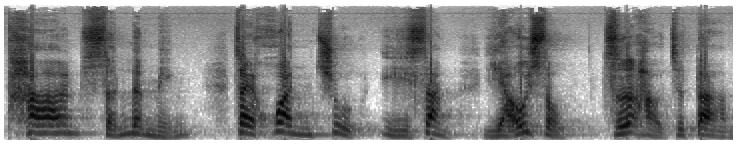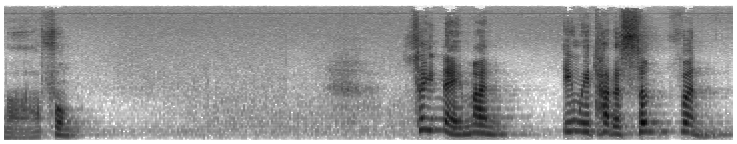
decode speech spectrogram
他神的名。”在患处以上摇手，只好是大麻风。所以乃曼因为他的身份，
